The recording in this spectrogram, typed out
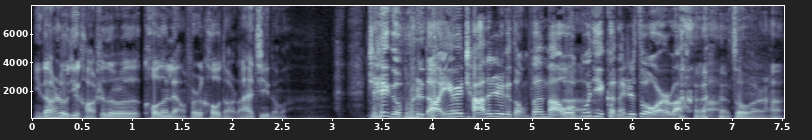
你当时六级考试的时候扣那两分扣哪儿了？还记得吗？这个不知道，因为查的这个总分嘛，我估计可能是作文吧。啊 作文哈。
